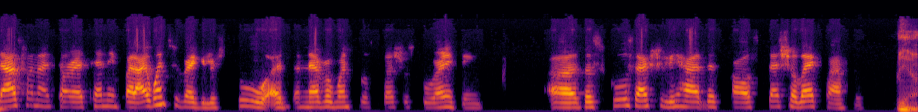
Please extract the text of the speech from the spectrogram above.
That's when I started attending. But I went to regular school. I, I never went to a special school or anything. Uh, the schools actually had this called special ed classes. Yeah.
